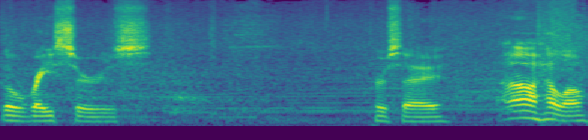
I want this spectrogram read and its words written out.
the racers per se. Oh, hello.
